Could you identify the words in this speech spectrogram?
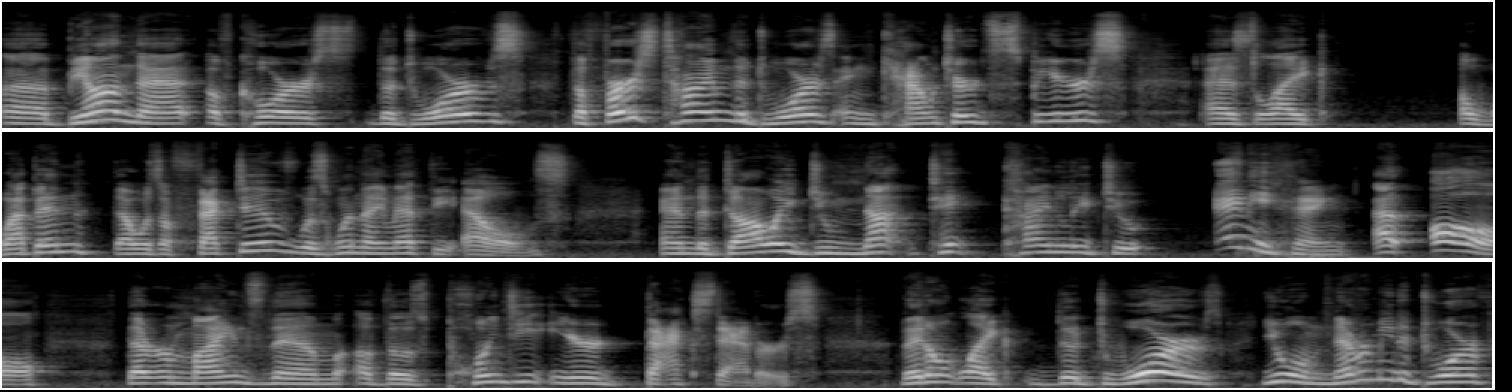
uh, beyond that, of course, the dwarves. The first time the dwarves encountered spears as like a weapon that was effective was when they met the elves. And the Dawi do not take kindly to anything at all that reminds them of those pointy eared backstabbers. They don't like the dwarves. You will never meet a dwarf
